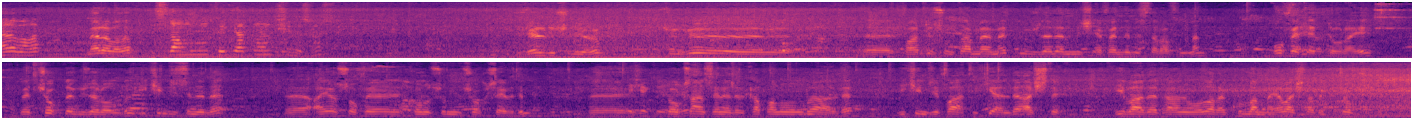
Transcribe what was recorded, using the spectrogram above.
Merhabalar. Merhabalar. İstanbul'un fethi hakkında ne düşünüyorsunuz? Güzel düşünüyorum. Çünkü e, Fatih Sultan Mehmet müjdelenmiş Efendimiz tarafından. O fethetti orayı. Ve çok da güzel oldu. İkincisini de e, Ayasofya konusunu çok sevdim. E, Teşekkür ederiz. 90 senedir kapalı olduğu halde ikinci Fatih geldi açtı. İbadethane olarak kullanmaya başladık çok şükür.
